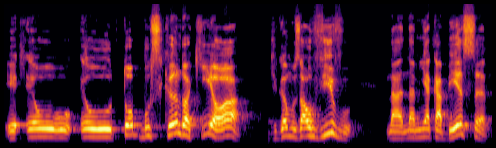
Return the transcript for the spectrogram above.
Eu, eu tô buscando aqui, ó, digamos, ao vivo, na, na minha cabeça,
